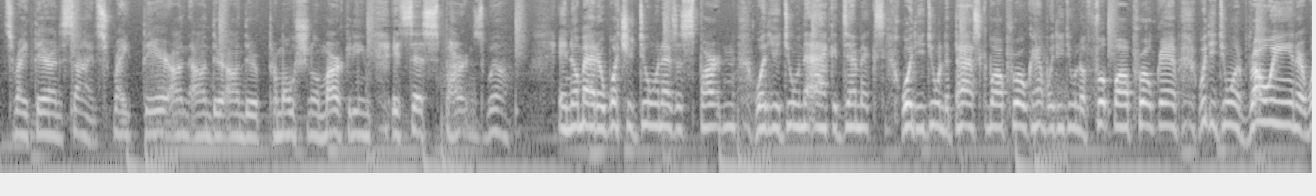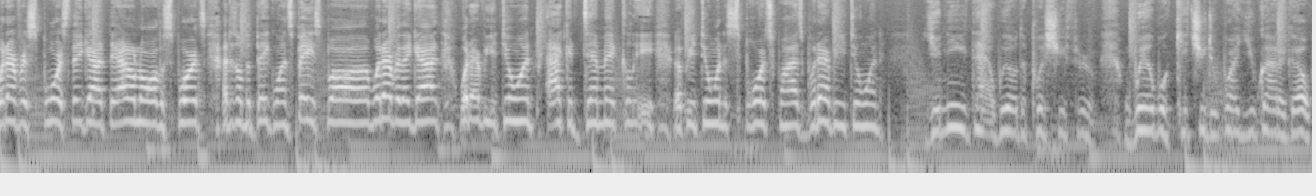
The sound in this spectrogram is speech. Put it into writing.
It's right there on the sign. It's right there on, on their on their promotional marketing. It says Spartans Will. And no matter what you're doing as a Spartan, whether you're doing the academics, whether you're doing the basketball program, whether you're doing the football program, whether you're doing rowing or whatever sports they got there, I don't know all the sports. I just know the big ones, baseball, whatever they got, whatever you're doing academically, if you're doing it sports wise, whatever you're doing, you need that will to push you through. Will will get you to where you gotta go.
